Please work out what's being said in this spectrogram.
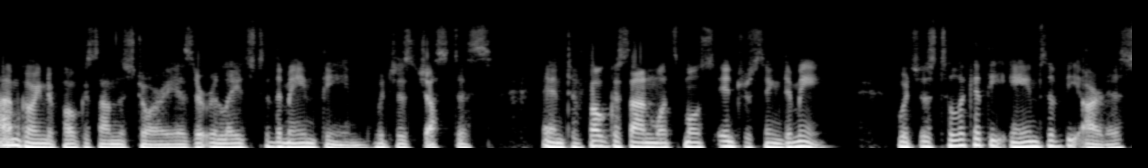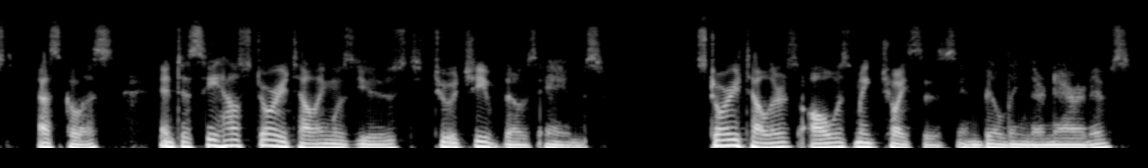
I'm going to focus on the story as it relates to the main theme, which is justice, and to focus on what's most interesting to me, which is to look at the aims of the artist, Aeschylus, and to see how storytelling was used to achieve those aims. Storytellers always make choices in building their narratives.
